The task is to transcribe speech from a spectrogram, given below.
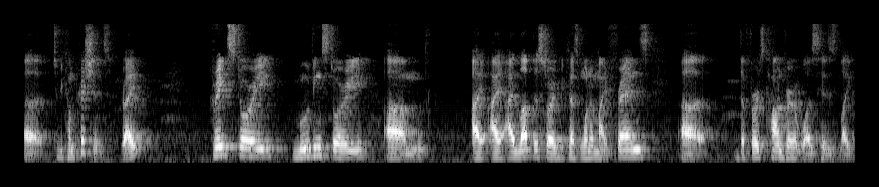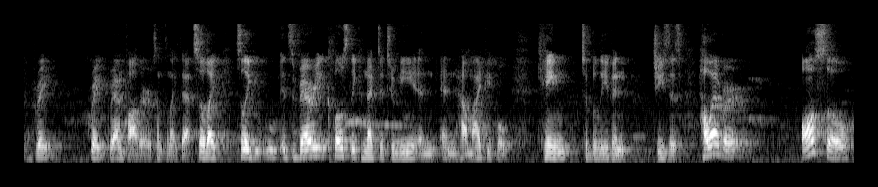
uh, to become Christians, right? Great story, moving story. Um, I, I, I love this story because one of my friends, uh, the first convert was his like great great grandfather or something like that. So like so like it's very closely connected to me and and how my people came to believe in Jesus. However, also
